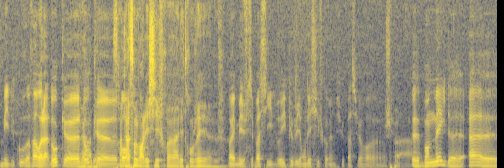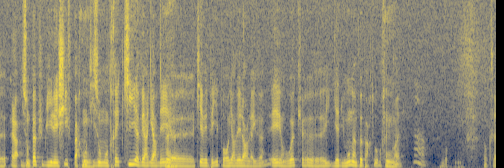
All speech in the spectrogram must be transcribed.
Mais du coup, enfin voilà, donc, euh, donc euh, Ce sera bon, intéressant de voir les chiffres euh, à l'étranger. euh, ouais, mais je sais pas s'ils ils publieront des chiffres quand même, je suis pas sûr. euh, Je sais pas. pas- Euh, Bandmade a. euh, alors, ils n'ont pas publié les chiffres, par contre, Mm. ils ont montré qui avait regardé, Ouais. euh, qui avait payé pour regarder leur live. Et on voit qu'il y a du monde un peu partout, en fait. Mm. Ouais. Donc ça,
